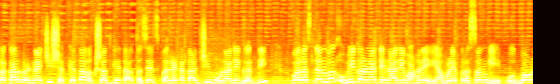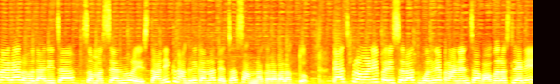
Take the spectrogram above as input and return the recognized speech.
प्रकार घडण्याची शक्यता लक्षात घेता तसेच पर्यटकांची होणारी गर्दी व रस्त्यांवर उभी करण्यात येणारी वाहने यामुळे प्रसंगी उद्भवणाऱ्या रहदारीचा समस्यांमुळे स्थानिक नागरिकांना त्याचा सामना करावा लागतो. त्याचप्रमाणे परिसरात वन्य प्राण्यांचा वावर असल्याने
